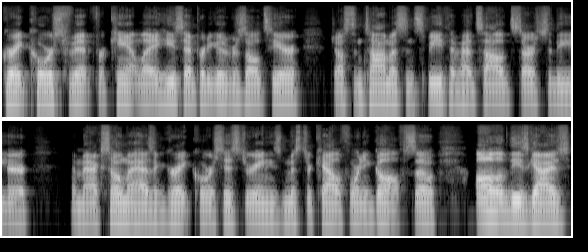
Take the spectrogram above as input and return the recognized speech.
great course fit for Cantlay. He's had pretty good results here. Justin Thomas and Spieth have had solid starts to the year. And Max Homa has a great course history and he's Mr. California Golf. So all of these guys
